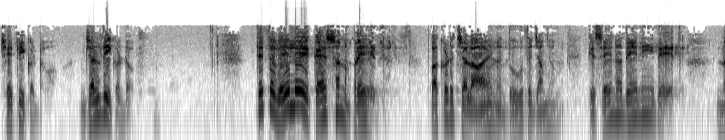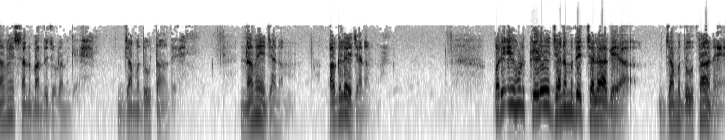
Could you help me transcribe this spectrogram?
ਛੇਤੀ ਕੱਢੋ, ਜਲਦੀ ਕੱਢੋ। ਤਿਤ ਵੇਲੇ ਕੈਸਨ ਪ੍ਰੇਤ, ਪਕੜ ਚਲਾਇਨ ਦੂਤ ਜਮ, ਕਿਸੇ ਨ ਦੇਨੀ ਭੇਤ, ਨਵੇਂ ਸੰਬੰਧ ਜੁੜਨਗੇ ਜਮਦੂਤਾਂ ਦੇ। ਨਵੇਂ ਜਨਮ, ਅਗਲੇ ਜਨਮ ਪਰ ਇਹ ਹੁਣ ਕਿਹੜੇ ਜਨਮ ਦੇ ਚਲਾ ਗਿਆ? ਜਮਦੂਤਾਂ ਨੇ,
